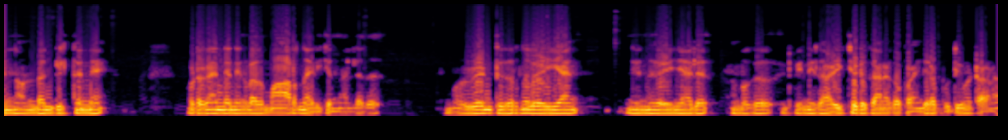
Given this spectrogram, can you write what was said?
എന്നുണ്ടെങ്കിൽ തന്നെ ഉടനെ തന്നെ നിങ്ങളത് മാറുന്നതായിരിക്കും നല്ലത്. മുഴുവൻ തീർന്നു കഴിയാൻ നിന്ന് കഴിഞ്ഞാൽ നമുക്ക് പിന്നെ ഇത് അഴിച്ചെടുക്കാനൊക്കെ ഭയങ്കര ബുദ്ധിമുട്ടാണ്.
